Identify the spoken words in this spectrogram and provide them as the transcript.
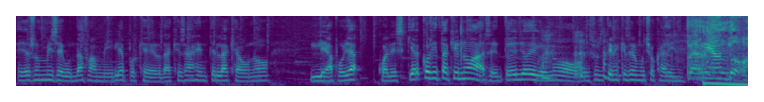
ellos son mi segunda familia porque de verdad que esa gente es la que a uno le apoya cualquier cosita que uno hace, entonces yo digo, no, eso tiene que ser mucho cariño. Perreando.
